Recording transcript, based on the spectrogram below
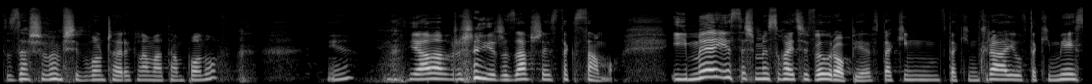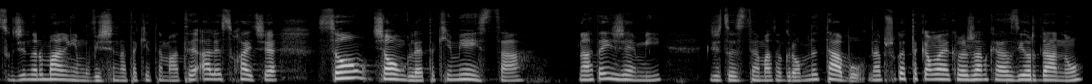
to zawsze wam się włącza reklama tamponów? Nie? Ja mam wrażenie, że zawsze jest tak samo. I my jesteśmy, słuchajcie, w Europie, w takim, w takim kraju, w takim miejscu, gdzie normalnie mówi się na takie tematy, ale słuchajcie, są ciągle takie miejsca na tej ziemi, gdzie to jest temat ogromny tabu. Na przykład taka moja koleżanka z Jordanu,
